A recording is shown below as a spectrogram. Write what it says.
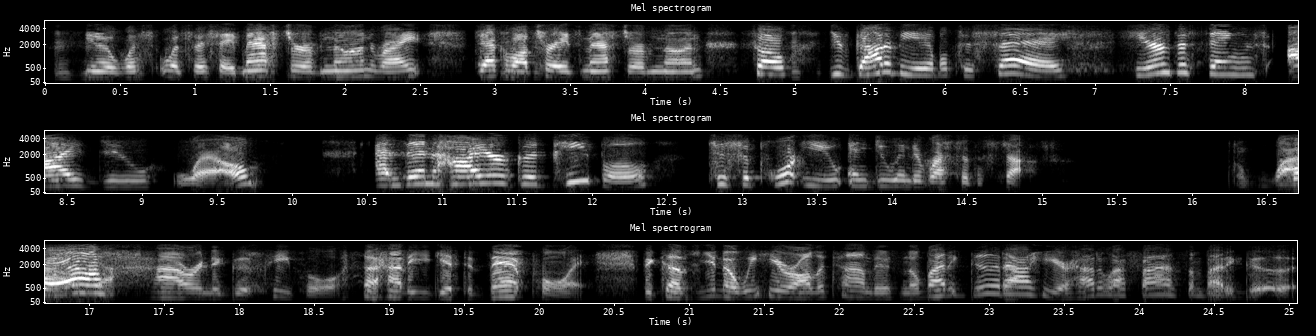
Mm-hmm. You know what's what's they say, master of none, right? Jack of all mm-hmm. trades, master of none. So mm-hmm. you've got to be able to say, here are the things I do well, and then hire good people to support you in doing the rest of the stuff. Wow, well, hiring the good people. How do you get to that point? Because you know we hear all the time, there's nobody good out here. How do I find somebody good?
